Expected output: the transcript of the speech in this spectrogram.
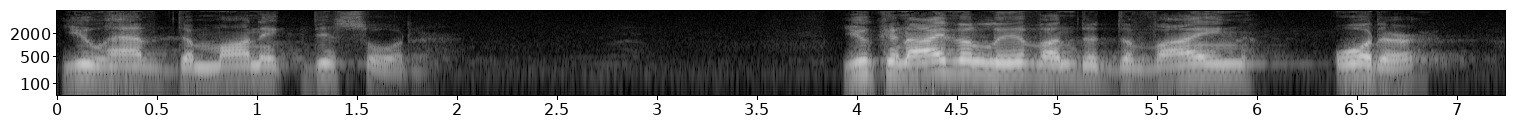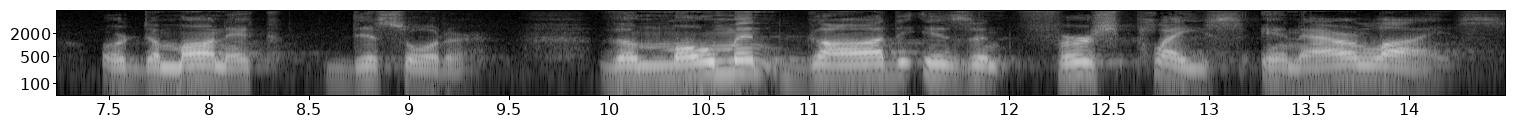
you have demonic disorder. You can either live under divine order or demonic disorder. The moment God isn't first place in our lives,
